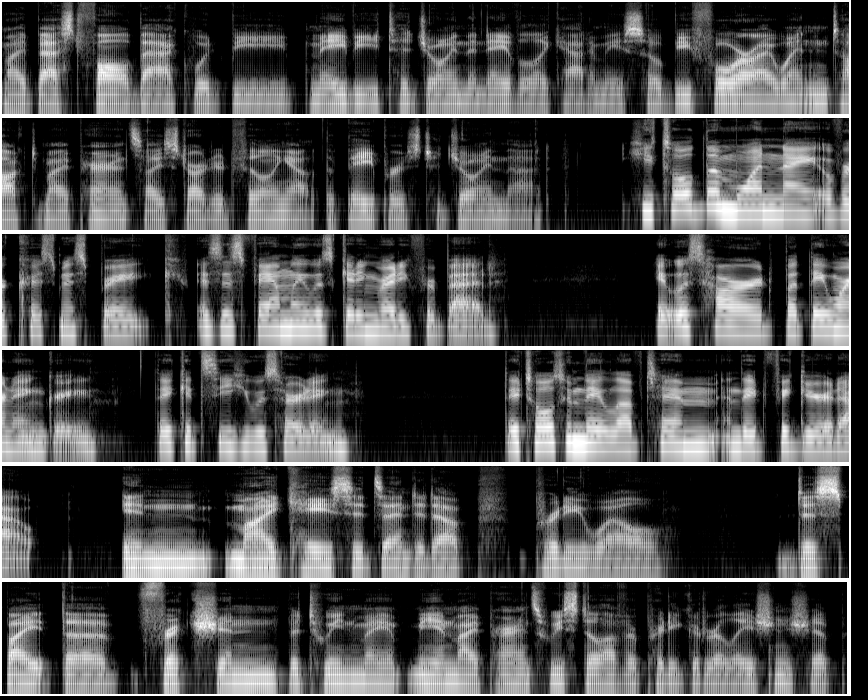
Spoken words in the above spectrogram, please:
my best fallback would be maybe to join the Naval Academy. So before I went and talked to my parents, I started filling out the papers to join that. He told them one night over Christmas break as his family was getting ready for bed. It was hard, but they weren't angry. They could see he was hurting. They told him they loved him and they'd figure it out. In my case, it's ended up pretty well. Despite the friction between my, me and my parents, we still have a pretty good relationship.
